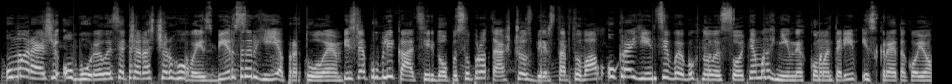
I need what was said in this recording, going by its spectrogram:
У мережі обурилися через черговий збір Сергія Притули. Після публікації допису про те, що збір стартував, українці вибухнули сотнями гнівних коментарів із критикою.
